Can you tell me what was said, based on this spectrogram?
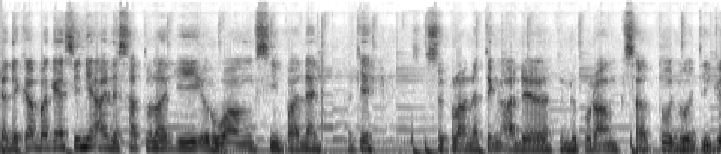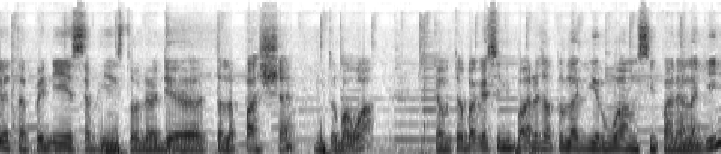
Dan dekat bahagian sini ada satu lagi ruang simpanan. Ok so kalau anda tengok ada lebih kurang 1, 2, 3 tapi ni saya punya installer dia terlepas eh, untuk bawa. Dan untuk bahagian sini pun ada satu lagi ruang simpanan lagi.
